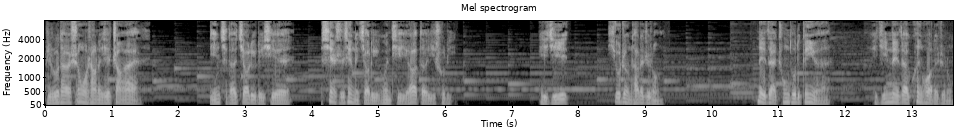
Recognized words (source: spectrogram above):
比如他生活上的一些障碍，引起他焦虑的一些现实性的焦虑问题，也要得以处理，以及。修正他的这种内在冲突的根源，以及内在困惑的这种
